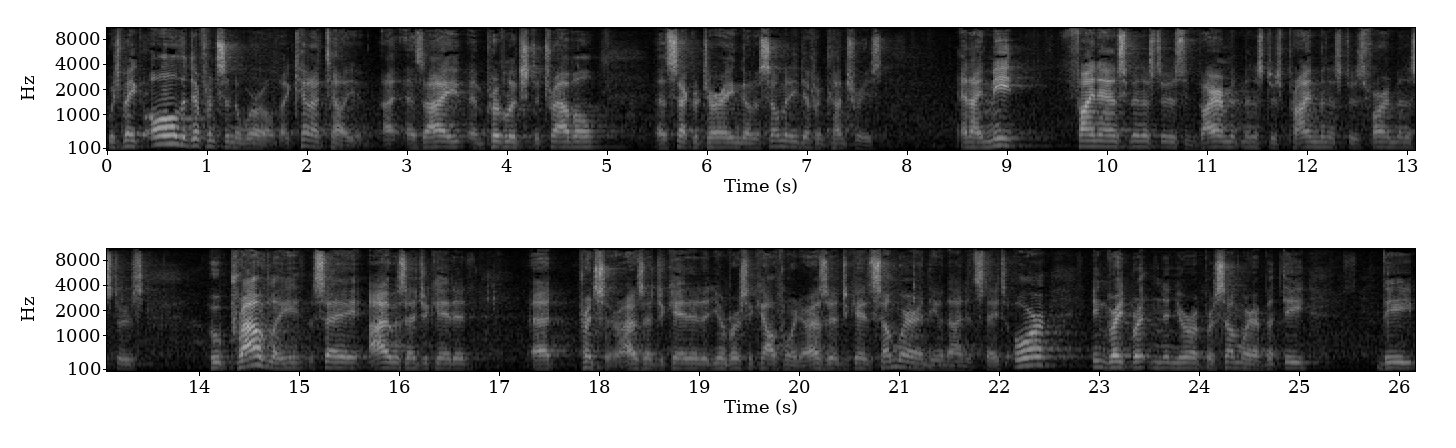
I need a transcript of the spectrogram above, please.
which make all the difference in the world. I cannot tell you. I, as I am privileged to travel as secretary and go to so many different countries, and I meet finance ministers, environment ministers, prime ministers, foreign ministers, who proudly say, I was educated at Princeton, or I was educated at University of California, or I was educated somewhere in the United States, or in Great Britain, in Europe, or somewhere. But the, the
